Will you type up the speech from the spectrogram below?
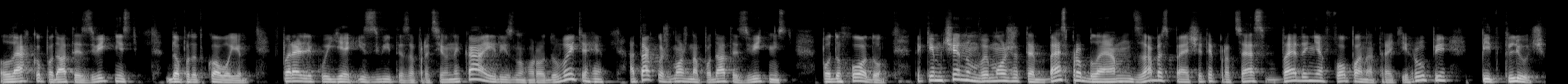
легко подати звітність до податкової. В переліку є і звіти за працівника, і різного роду витяги, а також можна подати звітність по доходу. Таким чином, ви можете без проблем забезпечити процес введення ФОПа на третій групі під ключ.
